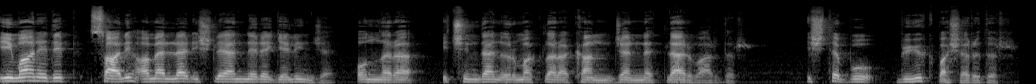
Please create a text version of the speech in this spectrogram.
İman edip salih ameller işleyenlere gelince onlara içinden ırmaklar akan cennetler vardır. İşte bu büyük başarıdır.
